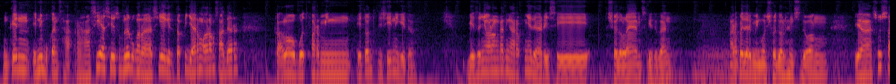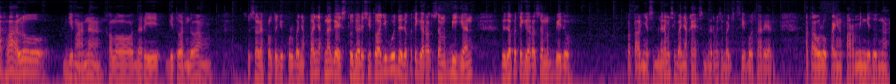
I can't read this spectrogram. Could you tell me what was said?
Mungkin ini bukan rahasia sih sebenarnya bukan rahasia gitu tapi jarang orang sadar kalau buat farming itu untuk di sini gitu biasanya orang kan ngarepnya dari si Shadowlands gitu kan. Ngarepnya dari minggu Shadowlands doang. Ya susah lah lu gimana kalau dari gituan doang. Susah level 70 banyak-banyak. Nah guys tuh dari situ aja gue udah dapet 300an lebih kan. Udah dapet 300an lebih tuh totalnya. Sebenarnya masih banyak ya sebenarnya masih banyak sih buat harian. Atau lu pengen farming gitu. Nah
